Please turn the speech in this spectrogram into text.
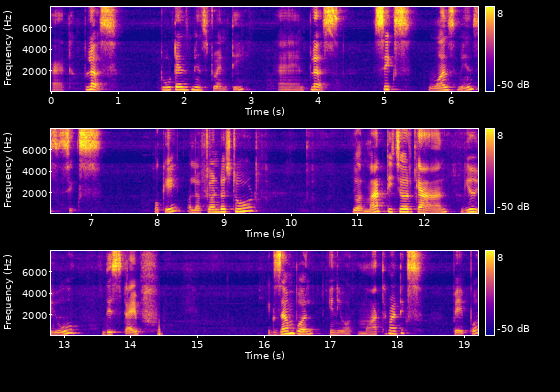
and plus. 2 tens means 20 and plus. 6 ones means 6 okay all of you understood your math teacher can give you this type example in your mathematics paper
